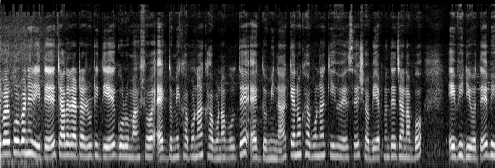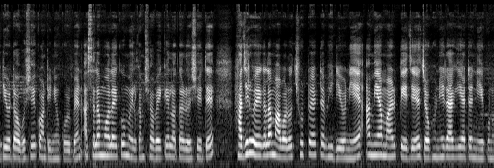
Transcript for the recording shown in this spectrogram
এবার কোরবানির ঈদে চালের আটার রুটি দিয়ে গরু মাংস একদমই খাব না খাব না বলতে একদমই না। কেন খাব না, কি হয়েছে সবই আপনাদের জানাব। এই ভিডিওতে, ভিডিওটা অবশ্যই কন্টিনিউ করবেন। আসসালামু আলাইকুম ওয়েলকাম সবাইকে লতা রসইতে হাজির হয়ে গেলাম আবারও ছোট্ট একটা ভিডিও নিয়ে। আমি আমার পেজে যখনই রাগিয়াটা নিয়ে কোনো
